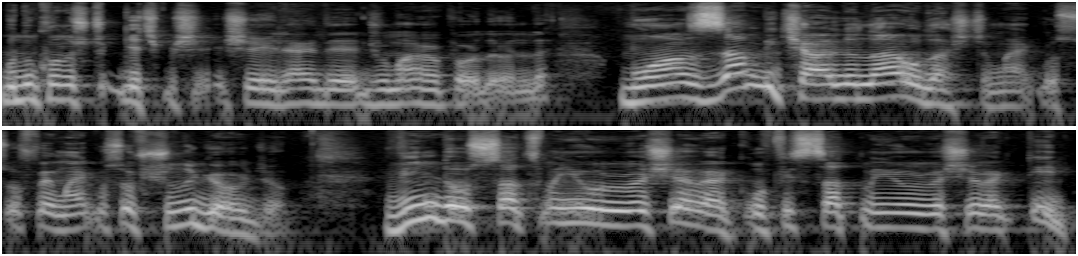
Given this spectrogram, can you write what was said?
bunu konuştuk geçmiş şeylerde, Cuma raporlarında. Muazzam bir karlılığa ulaştı Microsoft ve Microsoft şunu gördü. Windows satmaya uğraşarak, Office satmaya uğraşarak değil,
